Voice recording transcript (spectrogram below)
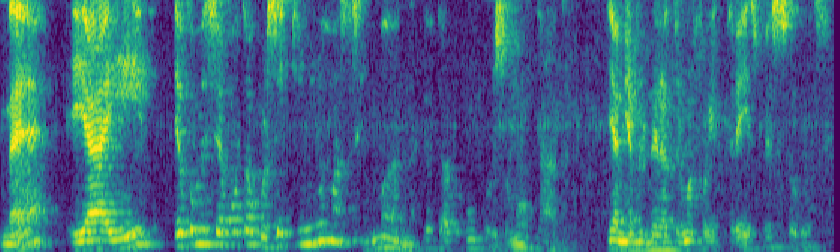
Né? E aí eu comecei a montar o curso. E que em uma semana eu estava com o curso montado. E a minha primeira turma foi três pessoas.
